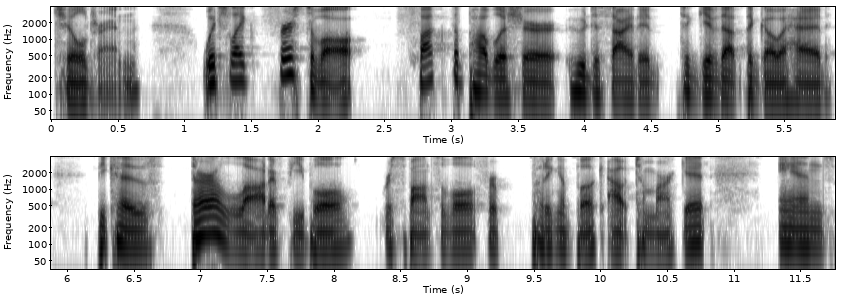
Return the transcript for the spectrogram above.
children. Which, like, first of all, fuck the publisher who decided to give that the go ahead because there are a lot of people responsible for putting a book out to market and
